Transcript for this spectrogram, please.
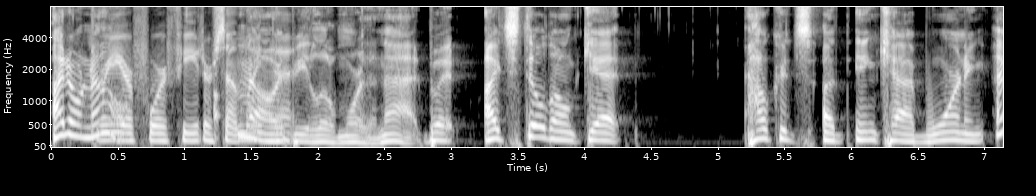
i don't know three or four feet or something no like it'd be a little more than that but i still don't get how could an in-cab warning i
